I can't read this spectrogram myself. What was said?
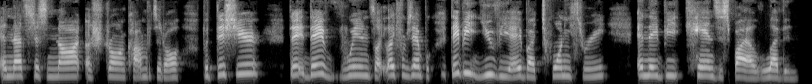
and that's just not a strong conference at all. But this year, they they've wins like like for example, they beat UVA by 23 and they beat Kansas by 11.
